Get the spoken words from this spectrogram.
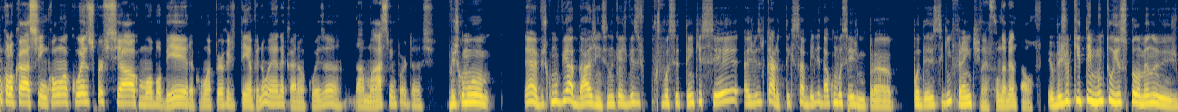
Vamos colocar assim, como uma coisa superficial, como uma bobeira, como uma perca de tempo. E não é, né, cara? É uma coisa da máxima importância. Visto como. É, visto como viadagem, sendo que às vezes você tem que ser. Às vezes, cara, tem que saber lidar com você mesmo pra poder seguir em frente. É fundamental. Eu vejo que tem muito isso, pelo menos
